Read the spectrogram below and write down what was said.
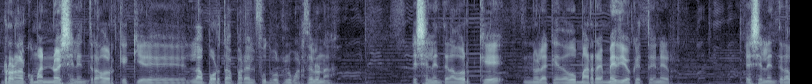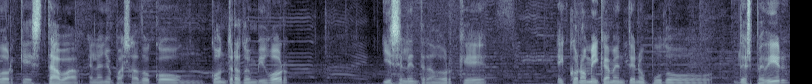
Ronald Koeman no es el entrenador que quiere la porta para el Fútbol Club Barcelona. Es el entrenador que no le ha quedado más remedio que tener. Es el entrenador que estaba el año pasado con contrato en vigor y es el entrenador que económicamente no pudo despedir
